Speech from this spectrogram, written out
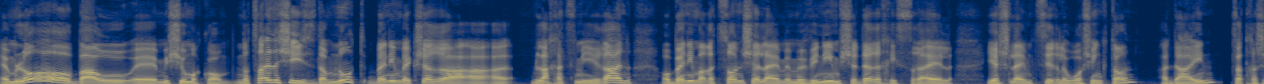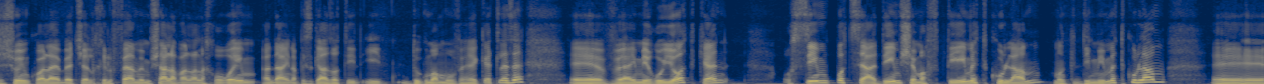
הם לא באו אה, משום מקום. נוצרה איזושהי הזדמנות, בין אם בהקשר ה- ה- הלחץ מאיראן, או בין אם הרצון שלהם, הם מבינים שדרך ישראל יש להם ציר לוושינגטון, עדיין, קצת חששו עם כל ההיבט של חילופי הממשל, אבל אנחנו רואים עדיין, הפסגה הזאת היא, היא דוגמה מובהקת לזה. אה, והאמירויות, כן, עושים פה צעדים שמפתיעים את כולם, מקדימים את כולם, אה,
